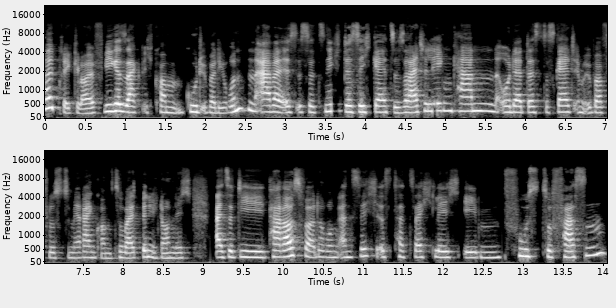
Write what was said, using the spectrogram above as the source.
holprig läuft. Wie gesagt, ich komme gut über die Runden, aber es ist jetzt nicht, dass ich Geld zur Seite legen kann oder dass das Geld im Überfluss zu mir reinkommt. So weit bin ich noch nicht. Also die Herausforderung an sich ist tatsächlich eben Fuß zu fassen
